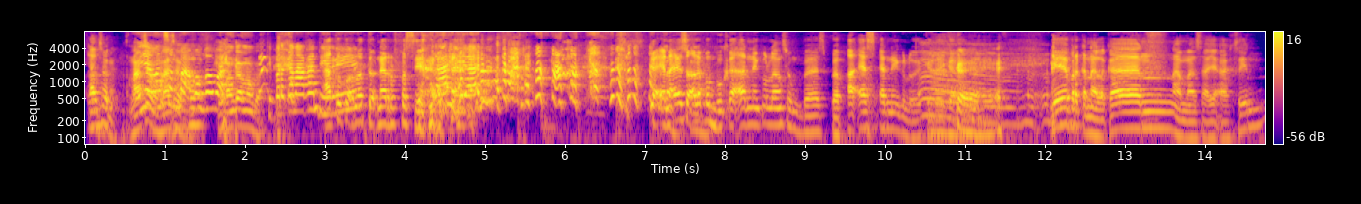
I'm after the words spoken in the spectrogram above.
langsung Oh iya, langsung, Pak. Monggo, Pak. Monggo monggo. Diperkenalkan diri. aku kok rada nervous ya Kalian. gak enaknya soalnya pembukaan niku langsung bahas bab ASN niku lho kira-kira ya perkenalkan nama saya Aksin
